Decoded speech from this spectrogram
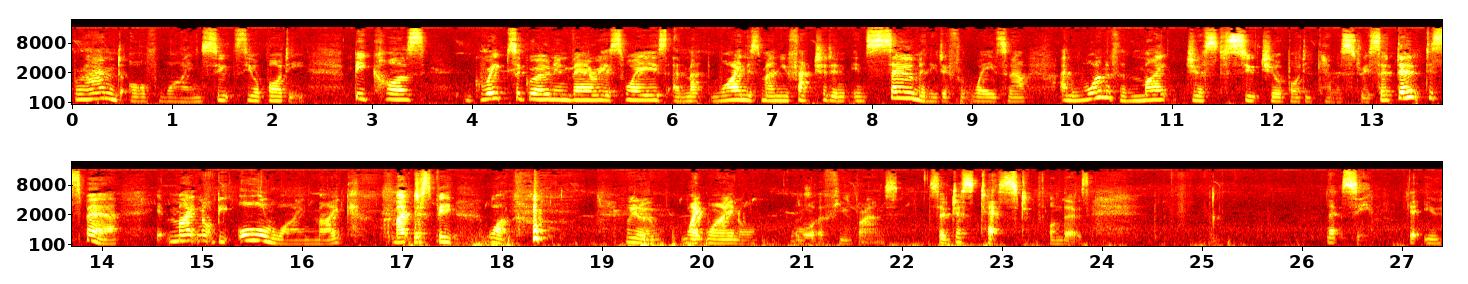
brand of wine suits your body because grapes are grown in various ways and wine is manufactured in, in so many different ways now and one of them might just suit your body chemistry. So don't despair. It might not be all wine mike. It might just be one. You know white wine or, or a few brands. So just test on those. Let's see. Get you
